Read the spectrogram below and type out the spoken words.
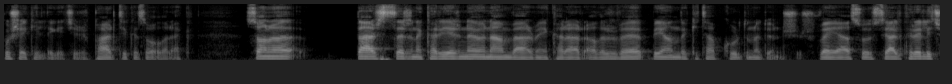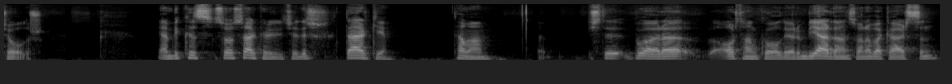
bu şekilde geçirir parti kızı olarak. Sonra derslerine, kariyerine önem vermeye karar alır ve bir anda kitap kurduna dönüşür veya sosyal kraliçe olur. Yani bir kız sosyal kraliçedir. Der ki, tamam işte bu ara ortam kovalıyorum. Bir yerden sonra bakarsın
